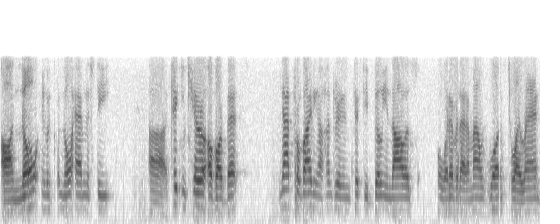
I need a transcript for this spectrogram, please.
on no no amnesty, uh, taking care of our vets, not providing 150 billion dollars or whatever that amount was to Iran,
